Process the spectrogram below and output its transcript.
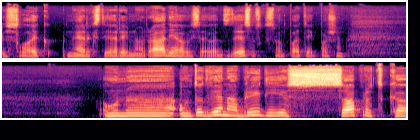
visu laiku ierakstīju arī no rādio visai kādas dziesmas, kas man patīk pašam. Un, uh, un tad vienā brīdī es sapratu, ka,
